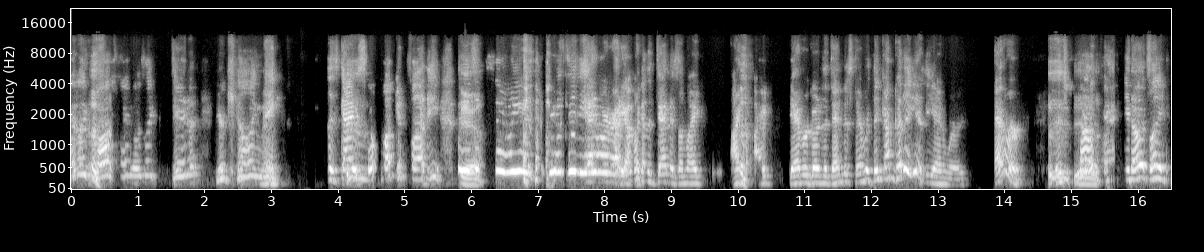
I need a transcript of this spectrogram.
I like lost it. I was like, dude, you're killing me. This guy is so fucking funny. This Yeah. is so weird. You don't see the N word already. I'm like at the dentist. I'm like, I I never go to the dentist, never think I'm gonna hear the N word. Ever. It's just not you know, it's like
